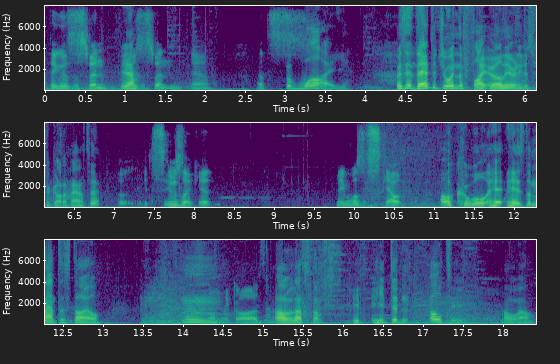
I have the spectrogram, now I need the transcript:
I think this is Sven. It was a Sven. Yeah. That's. But why? Was it there to join the fight earlier and he just forgot about it? It seems like it. Maybe it was a scout. Oh, cool. He- here's the Manta style. Oh Hmm. my god. Oh, that's not. He, he didn't ulti. Oh, well.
